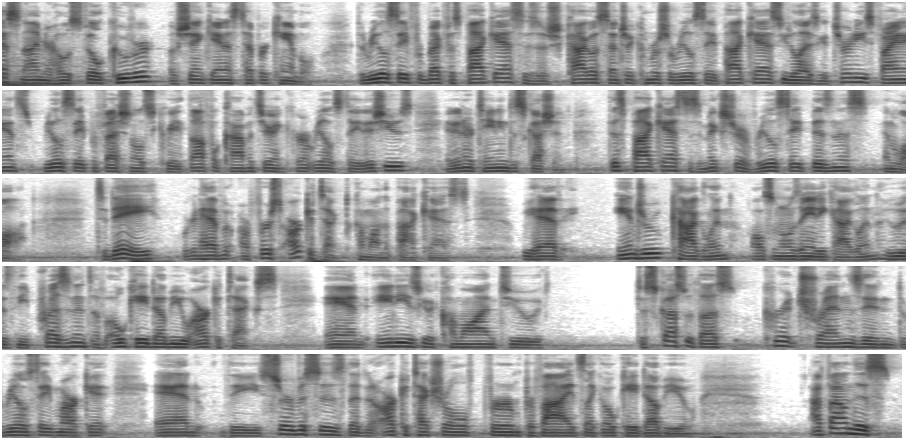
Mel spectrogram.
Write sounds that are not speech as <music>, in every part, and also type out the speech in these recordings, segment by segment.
Podcast, and I'm your host, Phil Coover of Shank-Annis Tepper Campbell. The Real Estate for Breakfast podcast is a Chicago centric commercial real estate podcast utilizing attorneys, finance, real estate professionals to create thoughtful commentary on current real estate issues and entertaining discussion. This podcast is a mixture of real estate business and law. Today, we're going to have our first architect come on the podcast. We have Andrew Coglin, also known as Andy Coglin, who is the president of OKW Architects. And Andy is going to come on to discuss with us current trends in the real estate market and the services that an architectural firm provides, like OKW. I found this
